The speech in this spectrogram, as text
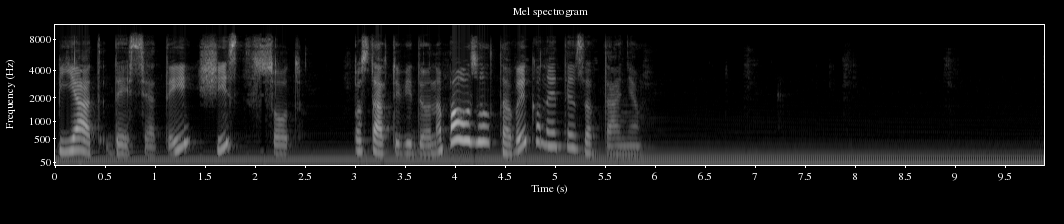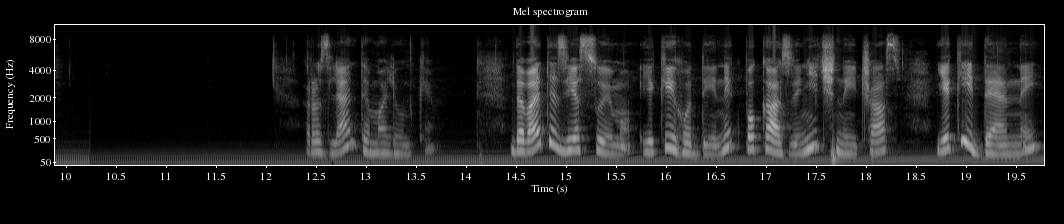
п'ять десяти, шістсот. Поставте відео на паузу та виконайте завдання. Розгляньте малюнки. Давайте з'ясуємо, який годинник показує нічний час, який денний,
